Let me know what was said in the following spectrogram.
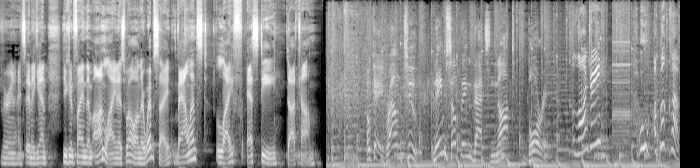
Very nice. And again, you can find them online as well on their website, balancedlifesd.com. Okay, round two. Name something that's not boring. A laundry? Ooh, a book club.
